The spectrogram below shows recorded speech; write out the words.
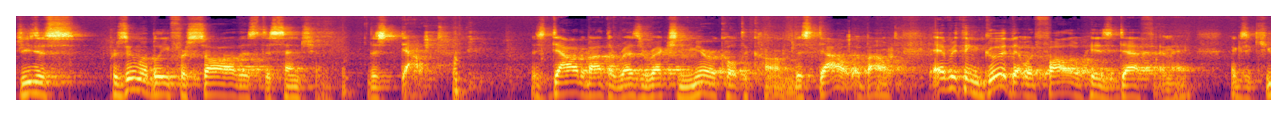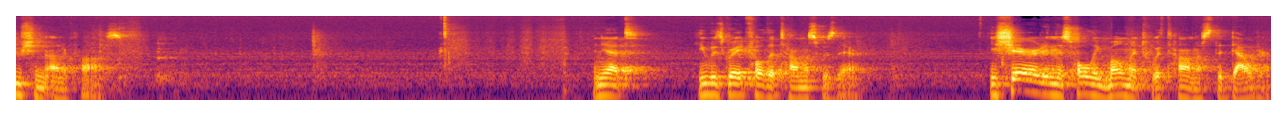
Jesus presumably foresaw this dissension, this doubt, this doubt about the resurrection miracle to come, this doubt about everything good that would follow his death and execution on a cross. And yet, he was grateful that Thomas was there. He shared in this holy moment with Thomas, the doubter.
